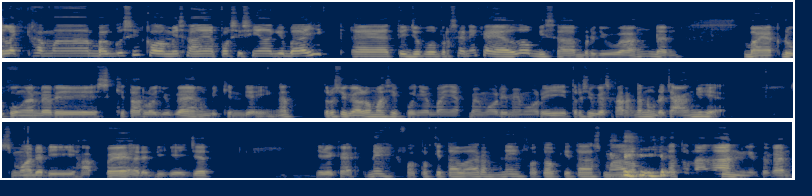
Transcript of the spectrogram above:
jelek sama bagus sih. Kalau misalnya posisinya lagi baik eh 70 persennya kayak lo bisa berjuang dan banyak dukungan dari sekitar lo juga yang bikin dia inget terus juga lo masih punya banyak memori-memori. Terus juga sekarang kan udah canggih ya. Semua ada di HP ada di gadget jadi kayak nih foto kita bareng nih foto kita semalam kita tunangan gitu kan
